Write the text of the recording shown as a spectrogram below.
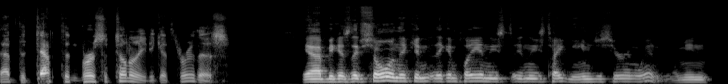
have the depth and versatility to get through this. Yeah, because they've shown they can they can play in these in these tight games this year and win. I mean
